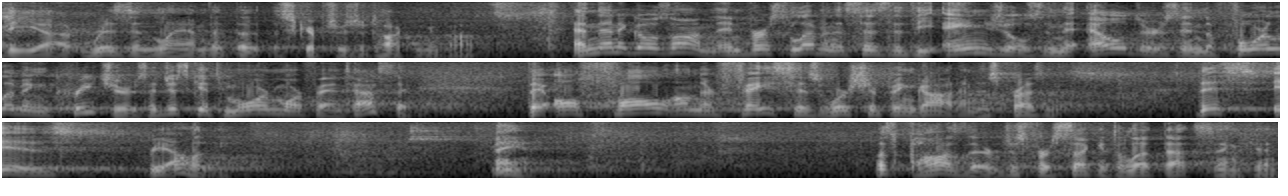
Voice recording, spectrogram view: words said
the uh, risen Lamb that the, the scriptures are talking about. And then it goes on. In verse 11, it says that the angels and the elders and the four living creatures, it just gets more and more fantastic. They all fall on their faces worshiping God in His presence. This is reality. Man. Let's pause there just for a second to let that sink in.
